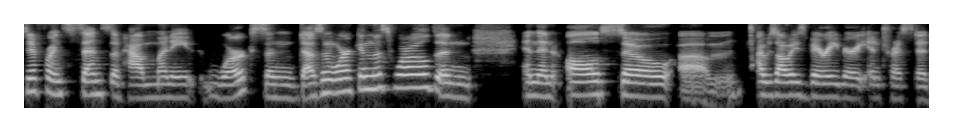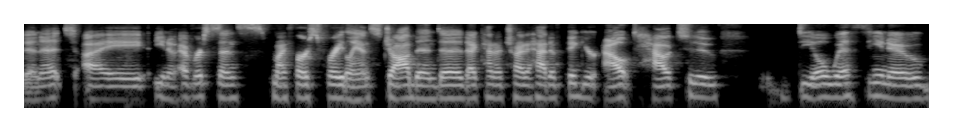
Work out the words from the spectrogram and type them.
different sense of how money works and doesn't work in this world and and then also um, i was always very very interested in it. I you know ever since my first freelance job ended i kind of tried to how to figure out how to deal with you know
